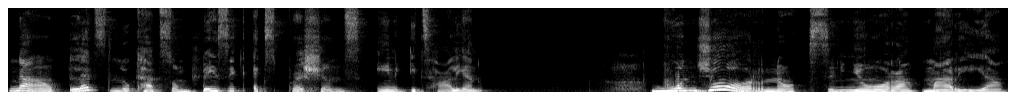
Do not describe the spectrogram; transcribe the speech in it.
Now, let's look at some basic expressions in Italian. Buongiorno, signora Maria.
